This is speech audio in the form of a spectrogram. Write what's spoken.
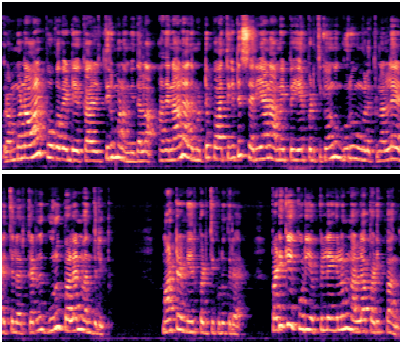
ரொம்ப நாள் போக வேண்டிய கால் திருமணம் இதெல்லாம். அதனால் அதை மட்டும் பார்த்துக்கிட்டு சரியான அமைப்பை ஏற்படுத்திக்கோங்க. குரு உங்களுக்கு நல்ல இடத்துல இருக்கிறது. குரு பலன் வந்திருக்கு. மாற்றம் ஏற்படுத்தி கொடுக்குறார். படிக்கக்கூடிய பிள்ளைகளும் நல்லா படிப்பாங்க.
